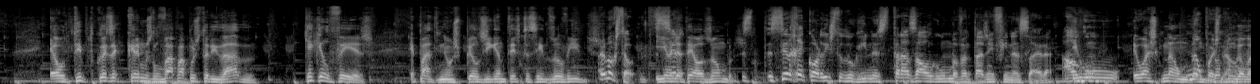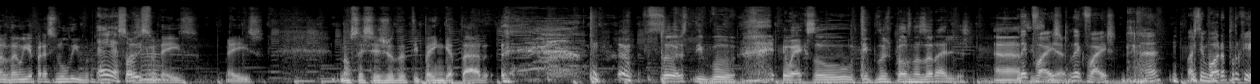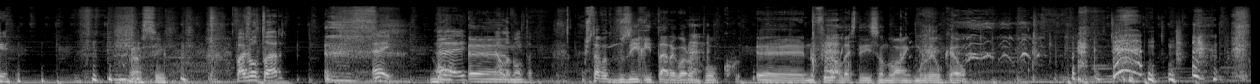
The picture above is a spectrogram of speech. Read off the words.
É o tipo de coisa que queremos levar para a posteridade? O que é que ele fez? Epá, tinha uns pelos gigantescos a sair dos ouvidos. Olha uma questão. Iam-lhe até aos ombros. ser recordista do Guinness traz alguma vantagem financeira? Algum. Eu, eu acho que não. Não, Não, pois dão um não. galardão e aparece no livro. É, é só isso. É isso. É isso. Não sei se ajuda tipo a engatar pessoas tipo. Eu é que sou o tipo dos pelos nas orelhas. Ah, Onde é que sim, vais? senhor. Onde é que vais? Hã? Vais-te embora? Porquê? Ah, sim. Vais voltar? Ei! Ei! ehm, Ela volta. Gostava de vos irritar agora um pouco eh, no final desta edição do Homem que Mordeu o Cão.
